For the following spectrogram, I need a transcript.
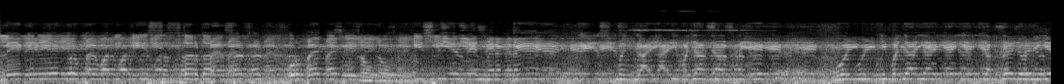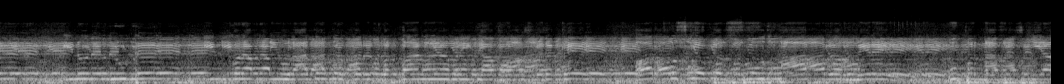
लेकिन एक रुपए वाली चीज़ सत्तर, पैंसठ रुपए की सेल हो। इसलिए में रखें महँगाई की वजह सिर्फ़ एक कोई इनकी वजह यह है कि जो लिए, इन्होंने लूटे, इन पर अपनी औलादों के ऊपर बर्तानिया अमरीका फ्रांस में रखे और उसके ऊपर सूद आपके और मेरे ऊपर नाफिज किया,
